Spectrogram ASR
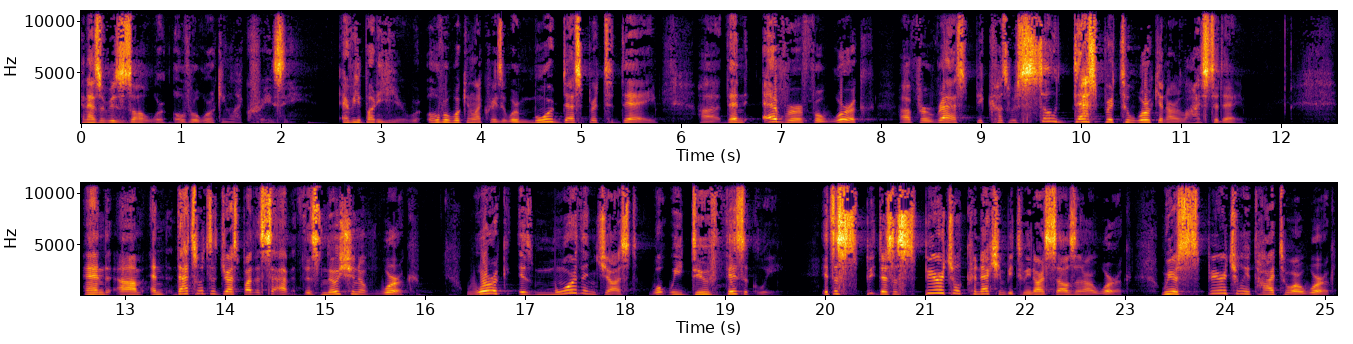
And as a result, we're overworking like crazy. Everybody here, we're overworking like crazy. We're more desperate today uh, than ever for work uh, for rest because we're so desperate to work in our lives today. And, um, and that's what's addressed by the Sabbath this notion of work. Work is more than just what we do physically. It's a, there's a spiritual connection between ourselves and our work. We are spiritually tied to our work.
